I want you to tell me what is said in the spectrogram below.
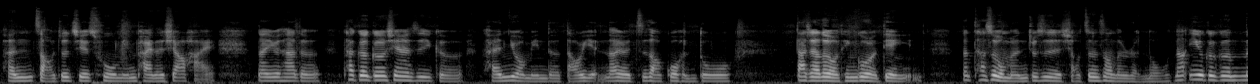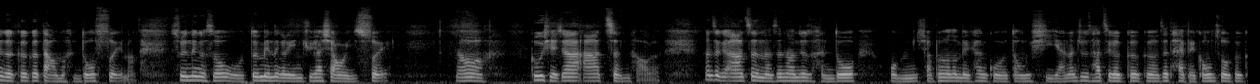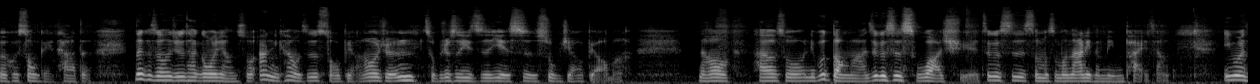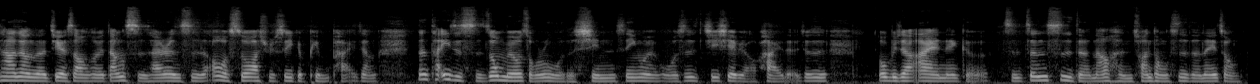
很早就接触名牌的小孩。那因为他的他哥哥现在是一个很有名的导演，然后也指导过很多大家都有听过的电影。那他是我们就是小镇上的人哦。那因为哥哥那个哥哥大我们很多岁嘛，所以那个时候我对面那个邻居他小我一岁，然后姑且叫他阿正好了。那这个阿正呢，身上就是很多。我们小朋友都没看过的东西呀，那就是他这个哥哥在台北工作，哥哥会送给他的。那个时候就是他跟我讲说啊，你看我这只手表，然后我觉得嗯，这不就是一只夜市塑胶表吗？然后他又说你不懂啊，这个是 Swatch，这个是什么什么哪里的名牌这样。因为他这样的介绍，所以当时才认识哦，Swatch 是一个品牌这样。那他一直始终没有走入我的心，是因为我是机械表派的，就是我比较爱那个指针式的，然后很传统式的那种。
